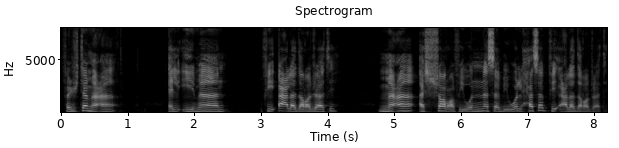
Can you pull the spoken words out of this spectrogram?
فاجتمع الإيمان في أعلى درجاته مع الشرف والنسب والحسب في أعلى درجاته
